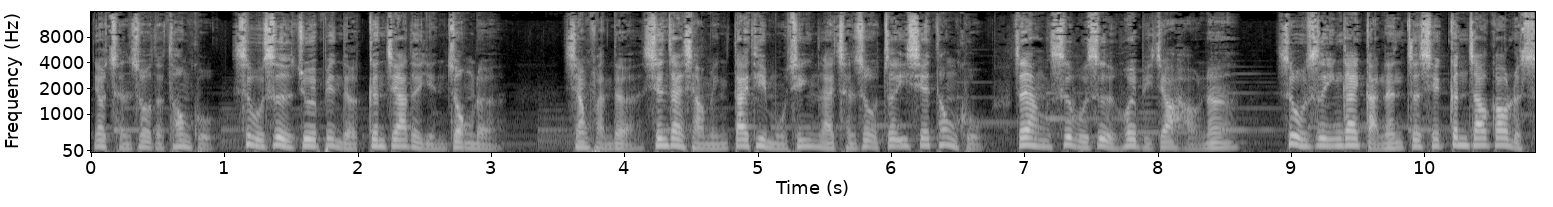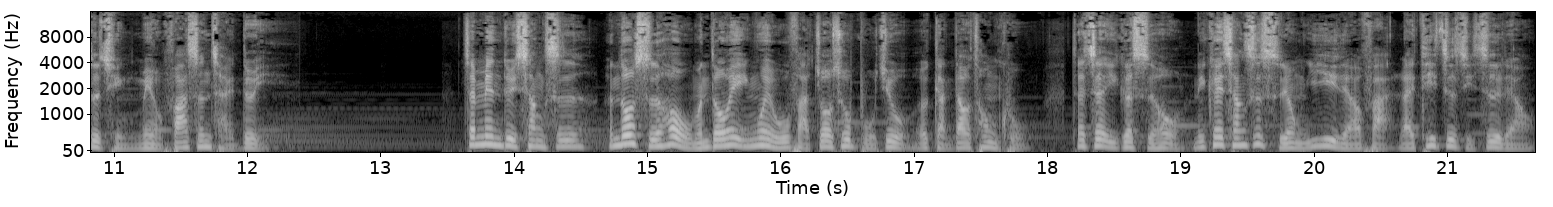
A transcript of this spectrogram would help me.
要承受的痛苦，是不是就会变得更加的严重了？相反的，现在小明代替母亲来承受这一些痛苦，这样是不是会比较好呢？是不是应该感恩这些更糟糕的事情没有发生才对？在面对丧尸，很多时候我们都会因为无法做出补救而感到痛苦。在这一个时候，你可以尝试使用意义疗法来替自己治疗。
